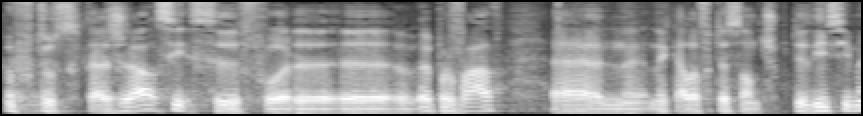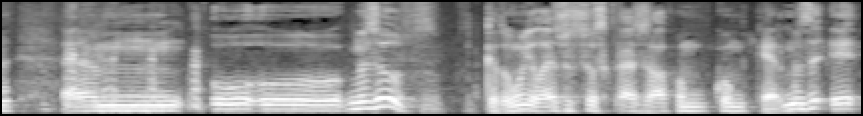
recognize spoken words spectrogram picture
O futuro Secretário-Geral, se, se for uh, aprovado uh, na, naquela votação disputadíssima. Um, o, o, mas eu cada um elege o seu secretário-geral como, como quer. Mas é,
